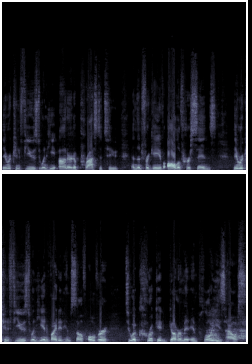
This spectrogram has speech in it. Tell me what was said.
They were confused when he honored a prostitute and then forgave all of her sins. They were confused when he invited himself over to a crooked government employee's house.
